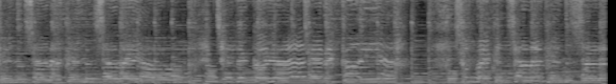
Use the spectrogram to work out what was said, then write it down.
괜찮아 괜찮아요. 잘 될 거야 잘 될 거야. 정말 괜찮아 괜찮아.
